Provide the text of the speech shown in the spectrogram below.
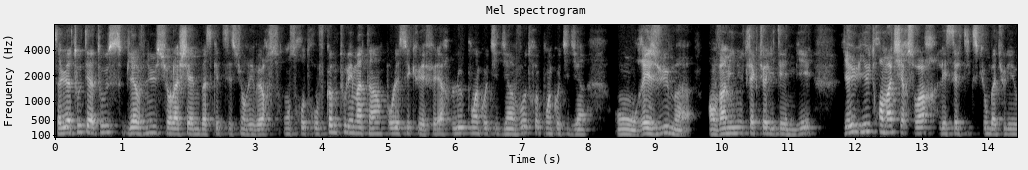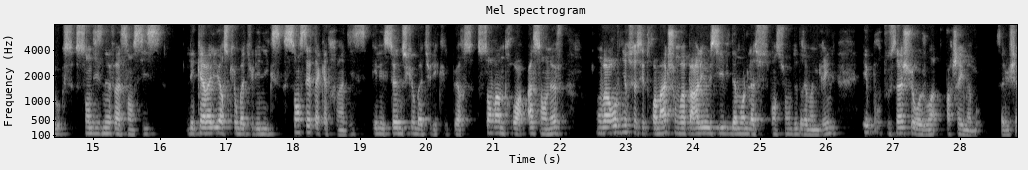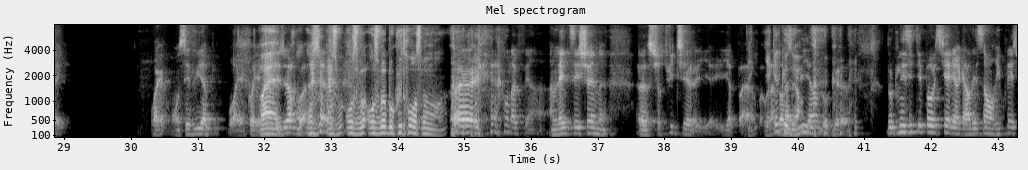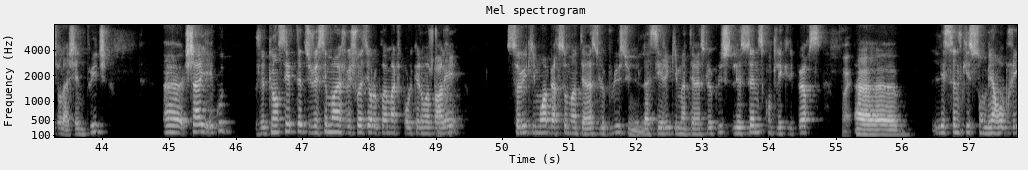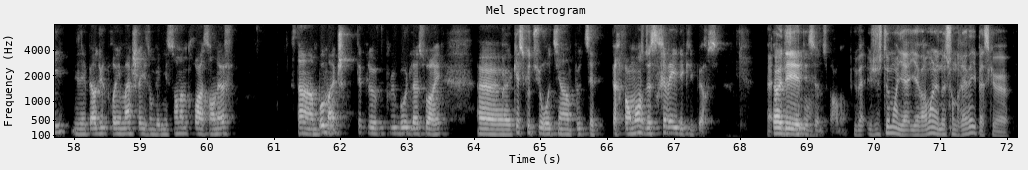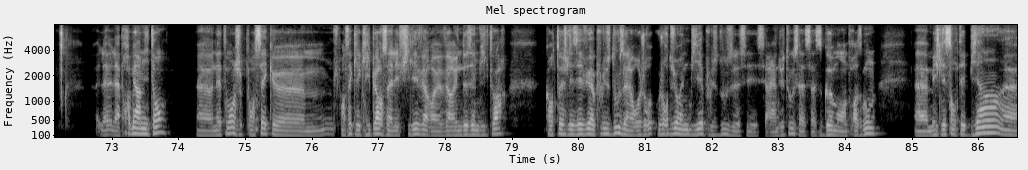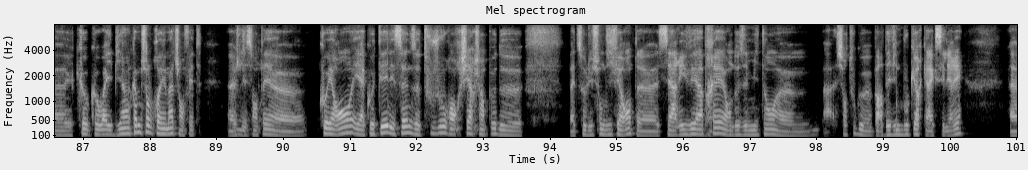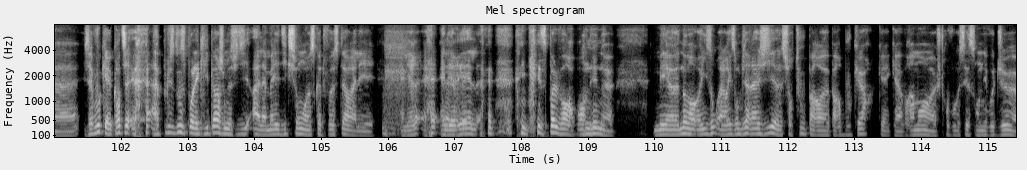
Salut à toutes et à tous, bienvenue sur la chaîne Basket Session Reverse. On se retrouve comme tous les matins pour le CQFR, le point quotidien, votre point quotidien. On résume en 20 minutes l'actualité NBA. Il y, a eu, trois matchs hier soir. Les Celtics qui ont battu les Hawks 119 à 106, les Cavaliers qui ont battu les Knicks 107 à 90 et les Suns qui ont battu les Clippers 123 à 109. On va revenir sur ces trois matchs. On va parler aussi évidemment de la suspension de Draymond Green. Et pour tout ça, je suis rejoint par Shai Mamou. Salut Shai. Ouais, on s'est vu il y a, ouais, quoi, il y a quelques heures. Quoi. On, on, se, voit, on, se voit, beaucoup trop en ce moment. Hein. Ouais, on a fait un, un late session euh, sur Twitch euh, il y a, pas, il y a quelques heures. Nuit, hein, donc, euh, donc n'hésitez pas aussi à aller regarder ça en replay sur la chaîne Twitch. Shai, écoute, je vais te lancer. Peut-être, je vais, c'est moi, je vais choisir le premier match pour lequel on va parler. Celui qui, moi, perso, m'intéresse le plus, une, la série qui m'intéresse le plus, les Suns contre les Clippers. Ouais. Les Suns qui se sont bien repris. Ils avaient perdu le premier match, là, ils ont gagné 123 à 109. C'était un beau match, peut-être le plus beau de la soirée. Euh, Qu'est-ce que tu retiens un peu de cette performance, de ce réveil des Clippers? Bah, euh, des, des, Suns, pardon. Bah, justement, il y, y, a vraiment la notion de réveil parce que la, la première mi-temps, euh, honnêtement, je pensais, que, je pensais que les Clippers allaient filer vers, vers une deuxième victoire. Quand je les ai vus à plus 12, alors aujourd'hui en NBA, plus 12, c'est rien du tout, ça, ça, se gomme en 3 secondes. Euh, mais je les sentais bien, euh, Kawhi bien, comme sur le premier match en fait. Euh, je les sentais cohérents. Et à côté, les Suns, toujours en recherche un peu de, bah, de solutions différentes. c'est arrivé après, en deuxième mi-temps, bah, surtout par Devin Booker qui a accéléré. J'avoue que quand il y a à plus 12 pour les Clippers, je me suis dit, ah, la malédiction Scott Foster, elle est, elle est, elle est réelle. Chris Paul va en reprendre une. Mais euh, non, non, ils ont, alors ils ont bien réagi, euh, surtout par, euh, par Booker, qui, qui, a vraiment, je trouve, haussé son niveau de jeu,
